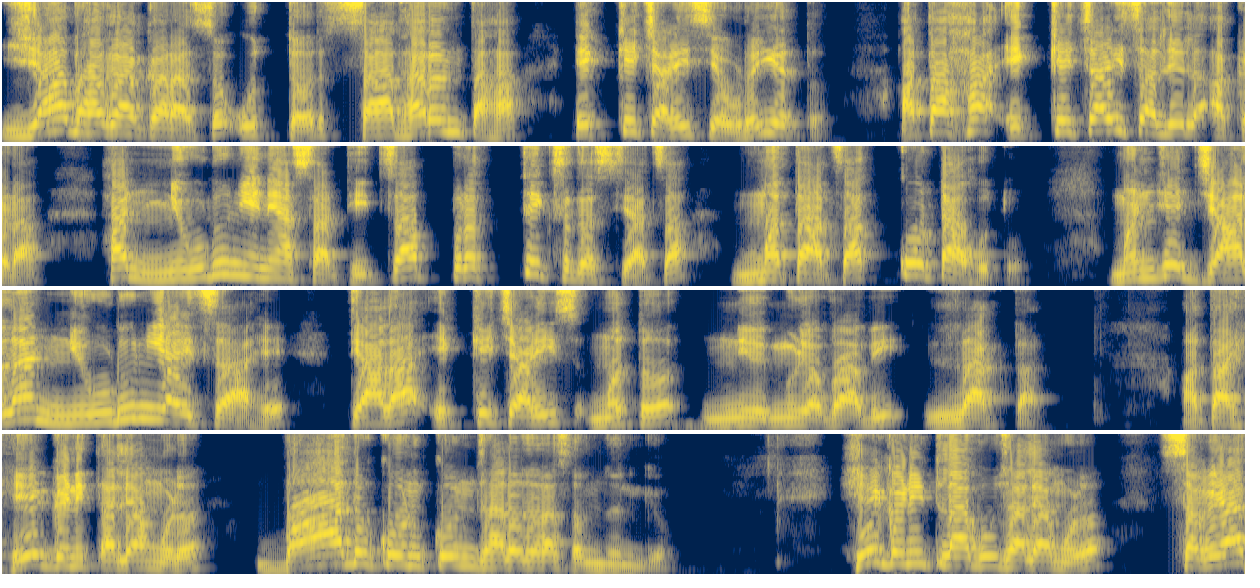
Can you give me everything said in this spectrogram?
या भागाकाराचं उत्तर साधारणतः एक्केचाळीस एवढं येतं. आता हा एक्केचाळीस आलेला आकडा हा निवडून येण्यासाठीचा प्रत्येक सदस्याचा मताचा कोटा होतो. म्हणजे ज्याला निवडून यायचं आहे त्याला एक्केचाळीस मतं मिळवावी लागतात. आता हे गणित आल्यामुळं बाद कोण कोण झालं जरा समजून घेऊ. हे गणित लागू झाल्यामुळं सगळ्यात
